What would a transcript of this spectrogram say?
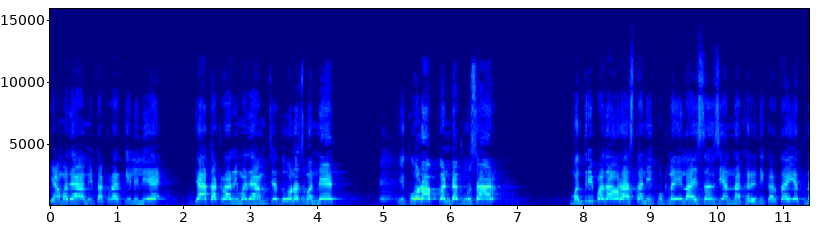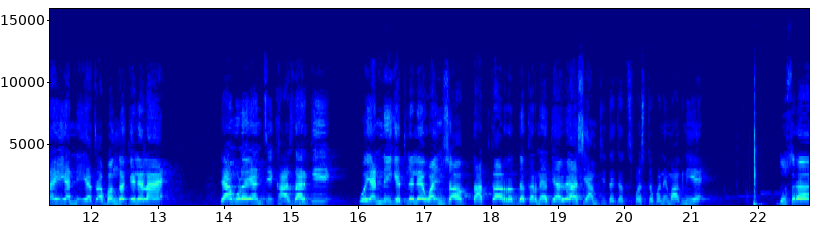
यामध्ये आम्ही तक्रार केलेली आहे. त्या तक्रारीमध्ये आमचे दोनच म्हणणे आहेत की कोड ऑफ कंडक्टनुसार मंत्रिपदावर असताना कुठलंही लायसन्स यांना खरेदी करता येत नाही यांनी याचा भंग केलेला आहे. त्यामुळे यांची खासदारकी व यांनी घेतलेले वाईन शॉप तात्काळ रद्द करण्यात यावे अशी आमची त्याच्यात स्पष्टपणे मागणी आहे. दुसरं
